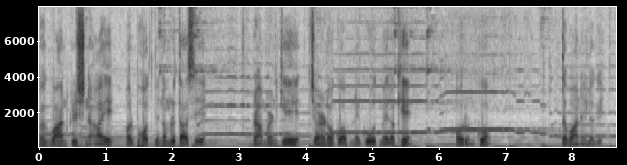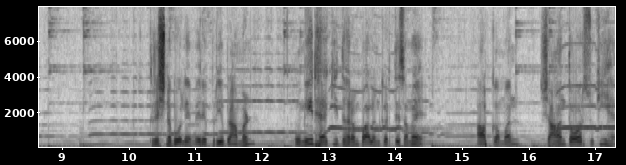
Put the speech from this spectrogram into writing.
भगवान कृष्ण आए और बहुत विनम्रता से ब्राह्मण के चरणों को अपने गोद में रखे और उनको दबाने लगे। कृष्ण बोले, मेरे प्रिय ब्राह्मण, उम्मीद है कि धर्म पालन करते समय आपका मन शांत और सुखी है।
